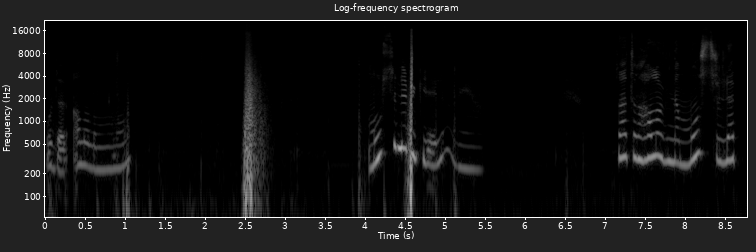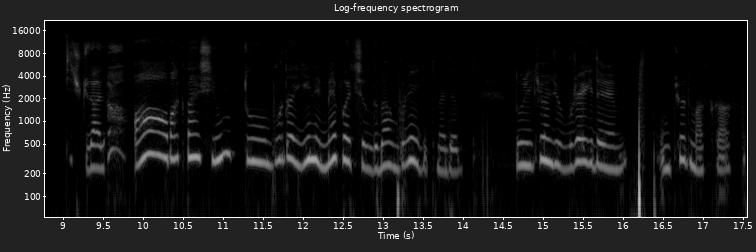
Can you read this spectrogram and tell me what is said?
buradan alalım bunu. Monster'la bir girelim mi ya? Zaten Halloween'de Monster'la hiç güzel. Aa bak ben şey unuttum. Burada yeni map açıldı. Ben buraya gitmedim. Dur ilk önce buraya gidelim. Unutuyordum az kalsın.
